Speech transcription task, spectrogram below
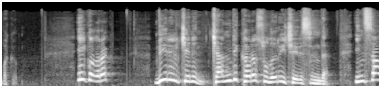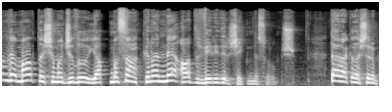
bakalım. İlk olarak bir ülkenin kendi kara suları içerisinde insan ve mal taşımacılığı yapması hakkına ne ad verilir şeklinde sorulmuş. Değerli arkadaşlarım,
